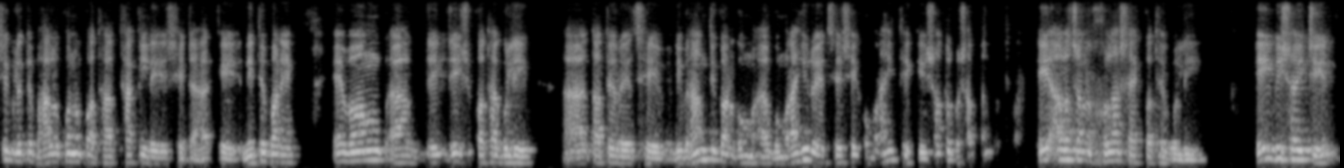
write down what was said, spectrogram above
সেগুলিতে ভালো কোনো কথা থাকলে সেটাকে নিতে পারে। এবং যে- কথাগুলি তাতে রয়েছে বিভ্রান্তিকর গুমরাহি রয়েছে, সেই গুমরাহি থেকে সতর্ক সাবধান করতে পারে। এই আলোচনার খোলাসা এক কথা বলি, এই বিষয়টির,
